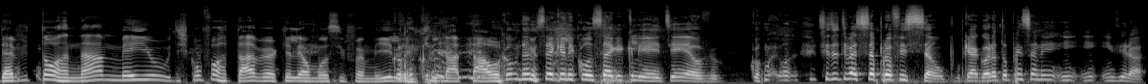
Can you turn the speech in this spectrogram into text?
deve tornar meio desconfortável aquele almoço em família, aquele Natal. Como deve ser que ele consegue cliente, hein, Elvio? Como- se tu tivesse essa profissão, porque agora eu tô pensando em, em- em virar.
